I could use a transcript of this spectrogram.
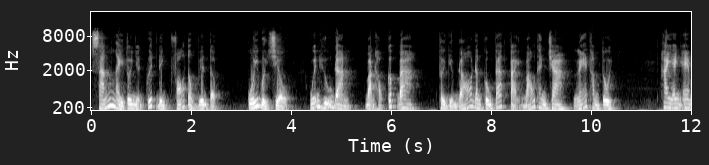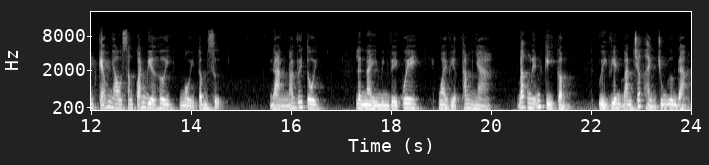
Sáng ngày tôi nhận quyết định phó tổng biên tập, cuối buổi chiều, Nguyễn Hữu Đàn, bạn học cấp 3, thời điểm đó đang công tác tại báo Thanh Tra, ghé thăm tôi. Hai anh em kéo nhau sang quán bia hơi ngồi tâm sự. Đàn nói với tôi, lần này mình về quê, ngoài việc thăm nhà, bác Nguyễn Kỳ Cẩm, Ủy viên Ban chấp hành Trung ương Đảng,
